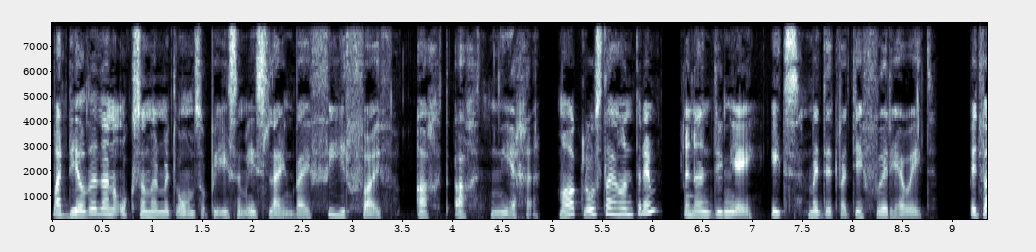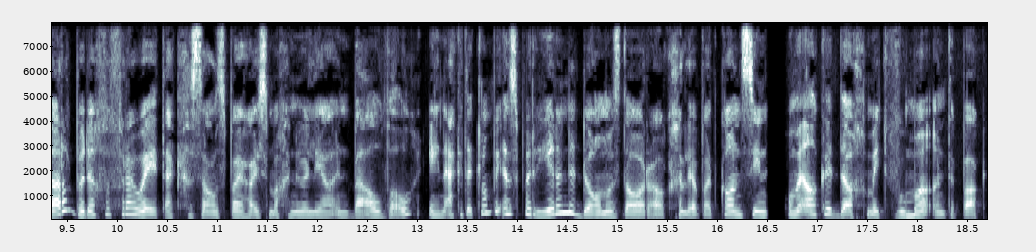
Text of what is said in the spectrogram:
maar deel dit dan ook sommer met ons op die SMS lyn by 45889. Maak los daai handrem en dan doen jy iets met dit wat jy voor jou het. Met Wêreldbiddag vir vroue het ek gesels by Huis Magnolia in Bellville en ek het 'n klompie inspirerende dames daar raak geloop wat kan sien om elke dag met woema aan te pak.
